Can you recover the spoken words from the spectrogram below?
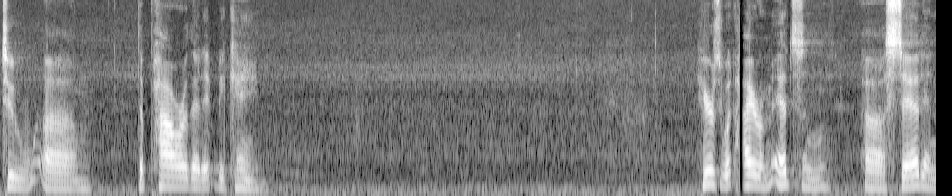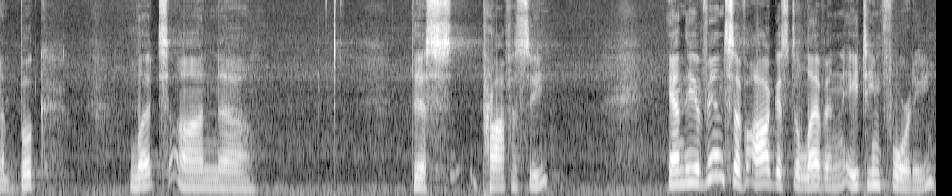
to um, the power that it became. Here's what Hiram Edson uh, said in a book lit on uh, this prophecy. And the events of August 11, 1840,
